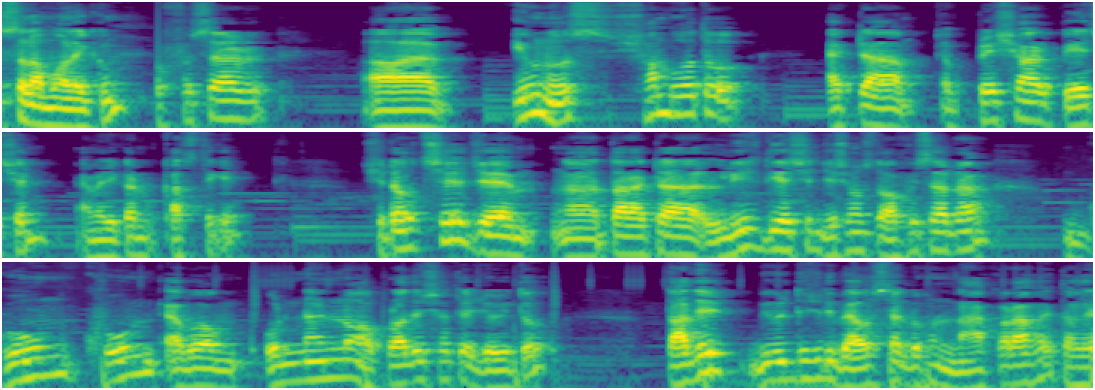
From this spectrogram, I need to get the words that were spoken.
আসসালামু আলাইকুম। প্রফেসর ইউনুস সম্ভবত একটা প্রেশার পেয়েছেন আমেরিকান কাছ থেকে। সেটা হচ্ছে যে তার একটা লিস্ট দিয়েছেন যে সমস্ত অফিসাররা গুম খুন এবং অন্যান্য অপরাধের সাথে জড়িত। তাদের বিরুদ্ধে যদি ব্যবস্থা গ্রহণ না করা হয় তাহলে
